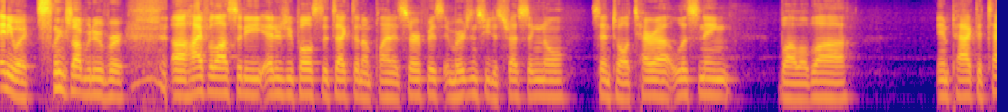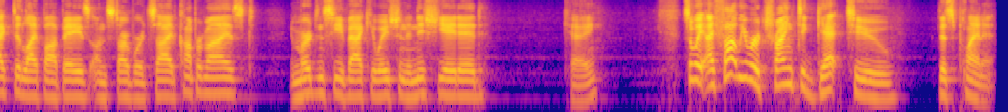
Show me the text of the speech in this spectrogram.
Anyway, slingshot maneuver. Uh, high velocity energy pulse detected on planet surface. Emergency distress signal sent to Alterra. Listening, blah, blah, blah. Impact detected. Light pod bays on starboard side compromised. Emergency evacuation initiated. Okay. So wait, I thought we were trying to get to this planet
